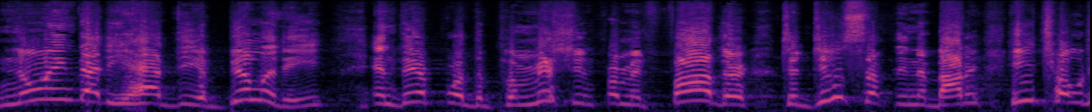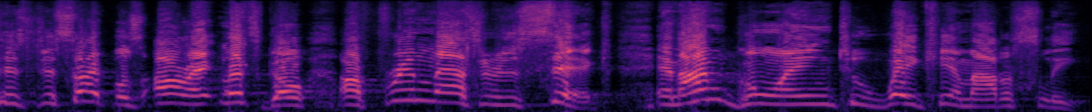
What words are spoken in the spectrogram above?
Knowing that he had the ability and therefore the permission from his father to do something about it, he told his disciples, All right, let's go. Our friend Lazarus is sick, and I'm going to wake him out of sleep.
